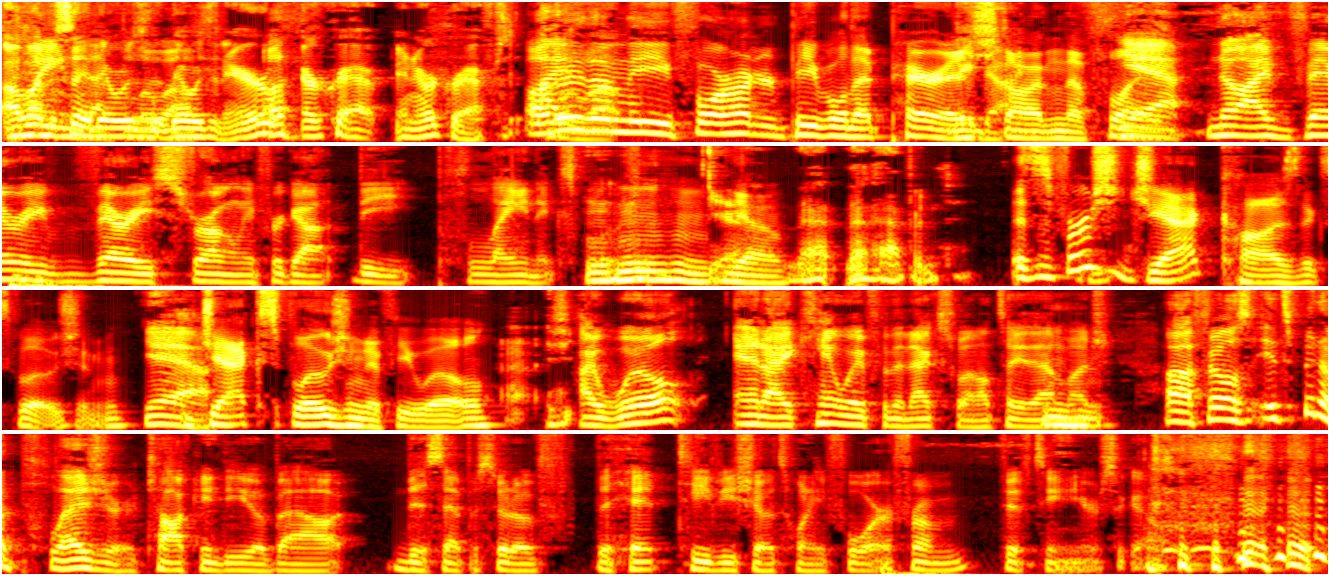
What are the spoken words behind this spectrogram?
I plane was about to say there was blew there was an air, aircraft an aircraft. Other than up. the 400 people that perished on the flight. Yeah, no, I very very strongly forgot the plane explosion. Mhm, yeah, yeah. that that happened. It's the first Jack caused explosion. Yeah. Jack explosion, if you will. I will, and I can't wait for the next one. I'll tell you that Mm-hmm. much. Uh, fellas, it's been a pleasure talking to you about this episode of the hit TV show 24 from 15 years ago.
